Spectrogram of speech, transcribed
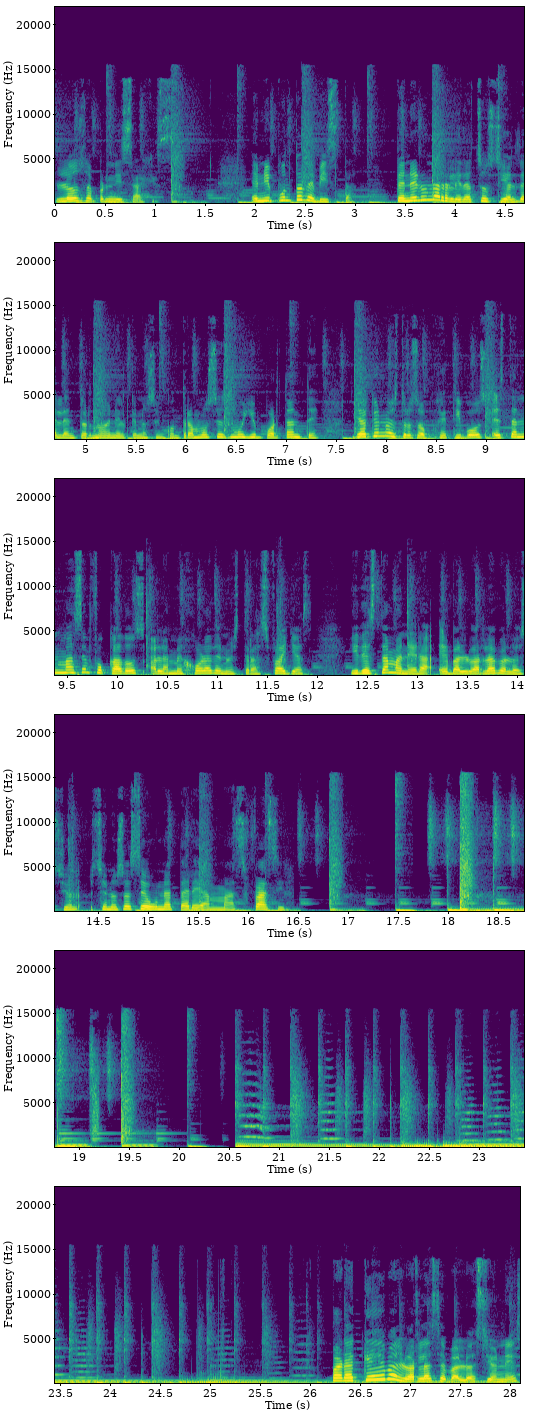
los aprendizajes. En mi punto de vista, Tener una realidad social del entorno en el que nos encontramos es muy importante, ya que nuestros objetivos están más enfocados a la mejora de nuestras fallas y de esta manera evaluar la evaluación se nos hace una tarea más fácil. ¿Para qué evaluar las evaluaciones?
